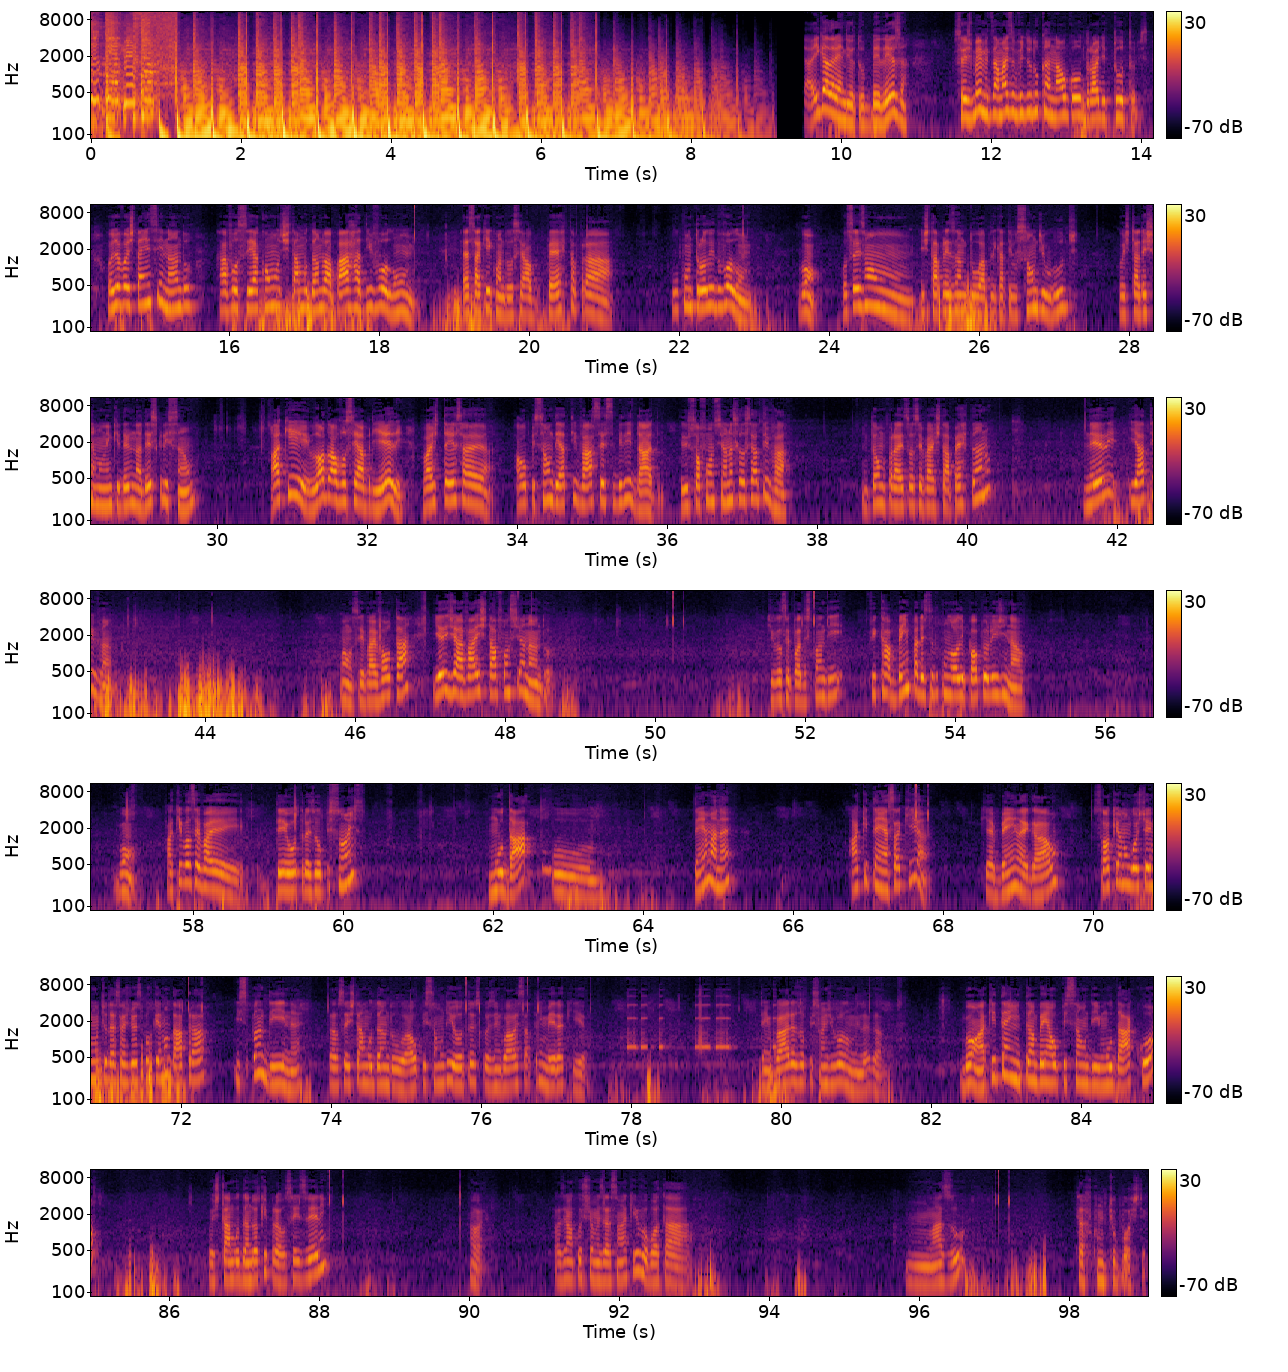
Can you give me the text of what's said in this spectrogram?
E aí galerinha do YouTube, beleza? Sejam bem-vindos a mais um vídeo do canal Goldroid Tutors. Hoje eu vou estar ensinando a você a como está mudando a barra de volume. Essa aqui quando você aperta para o controle do volume. Bom, vocês vão estar precisando do aplicativo Soundwood. Vou estar deixando o link dele na descrição. Aqui, logo ao você abrir ele, vai ter essa a opção de ativar a acessibilidade. Ele só funciona se você ativar. Então, para isso você vai estar apertando nele e ativando. Bom, você vai voltar e ele já vai estar funcionando. Que você pode expandir, fica bem parecido com o Lollipop original. Bom, aqui você vai ter outras opções. Mudar o tema, né? Aqui tem essa aqui, ó que é bem legal. Só que eu não gostei muito dessas duas porque não dá pra expandir, né? Pra você estar mudando a opção de outras coisas, igual essa primeira aqui, ó. Tem várias opções de volume, legal. Bom, aqui tem também a opção de mudar a cor. Vou estar mudando aqui para vocês verem. Fazer uma customização aqui, vou botar um azul. Ela ficou muito bosta.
